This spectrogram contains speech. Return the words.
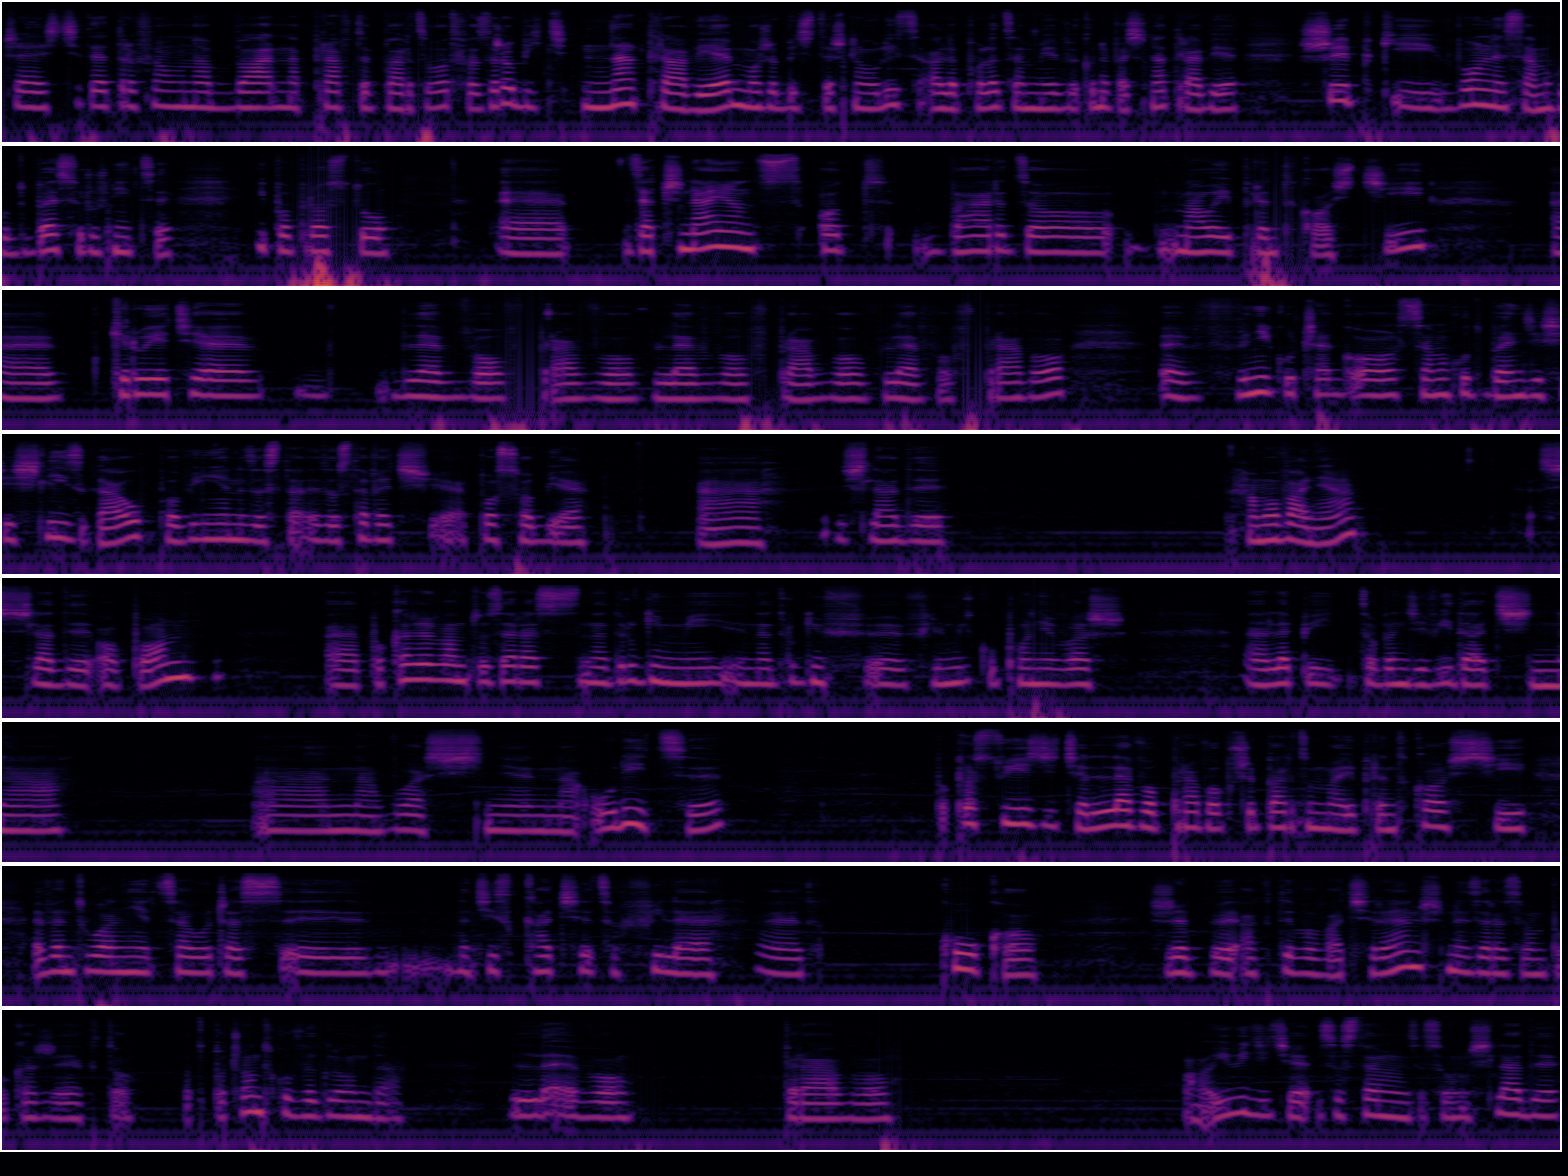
Cześć, te trofeum na ba- naprawdę bardzo łatwo zrobić na trawie, może być też na ulicy, ale polecam je wykonywać na trawie. Szybki, wolny samochód, bez różnicy. I po prostu e, zaczynając od bardzo małej prędkości, e, kierujecie w lewo, w prawo, w lewo, w prawo, w lewo, w prawo, e, w wyniku czego samochód będzie się ślizgał, powinien zosta- zostawiać e, po sobie e, ślady hamowania, ślady opon. E, Pokażę Wam to zaraz na drugim, na drugim filmiku, ponieważ e, lepiej to będzie widać na, e, na właśnie na ulicy. Po prostu jeździcie lewo, prawo przy bardzo małej prędkości, ewentualnie cały czas y, naciskacie co chwilę kółko, żeby aktywować ręczny. Zaraz Wam pokażę, jak to od początku wygląda. Lewo, prawo, o, i widzicie, zostały za sobą ślady.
